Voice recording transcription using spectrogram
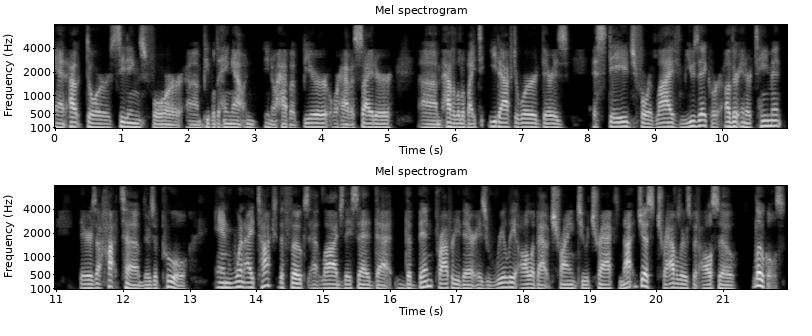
and outdoor seatings for um, people to hang out and you know have a beer or have a cider um, have a little bite to eat afterward. There is a stage for live music or other entertainment. There's a hot tub. There's a pool. And when I talked to the folks at LOGE, they said that the Bend property there is really all about trying to attract not just travelers, but also locals.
